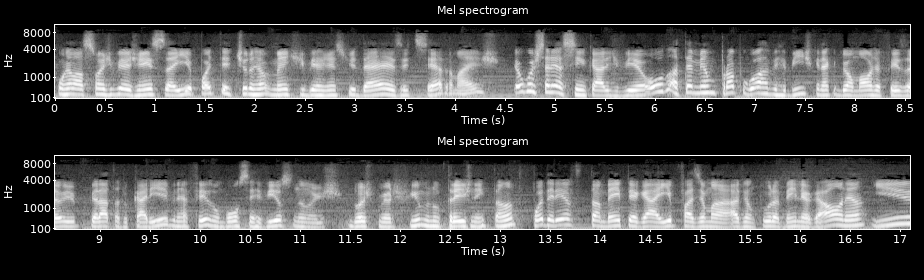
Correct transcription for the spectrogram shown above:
Com relação às divergências aí, pode ter tido realmente divergências de ideias, etc, mas eu gostaria assim, cara, de ver, ou até mesmo o próprio Gore Verbinski, né, que Belmal já fez aí o Pirata do Caribe, né, fez um bom serviço nos dois primeiros filmes, no três nem tanto. Poderia também pegar aí fazer uma aventura bem legal, né, e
